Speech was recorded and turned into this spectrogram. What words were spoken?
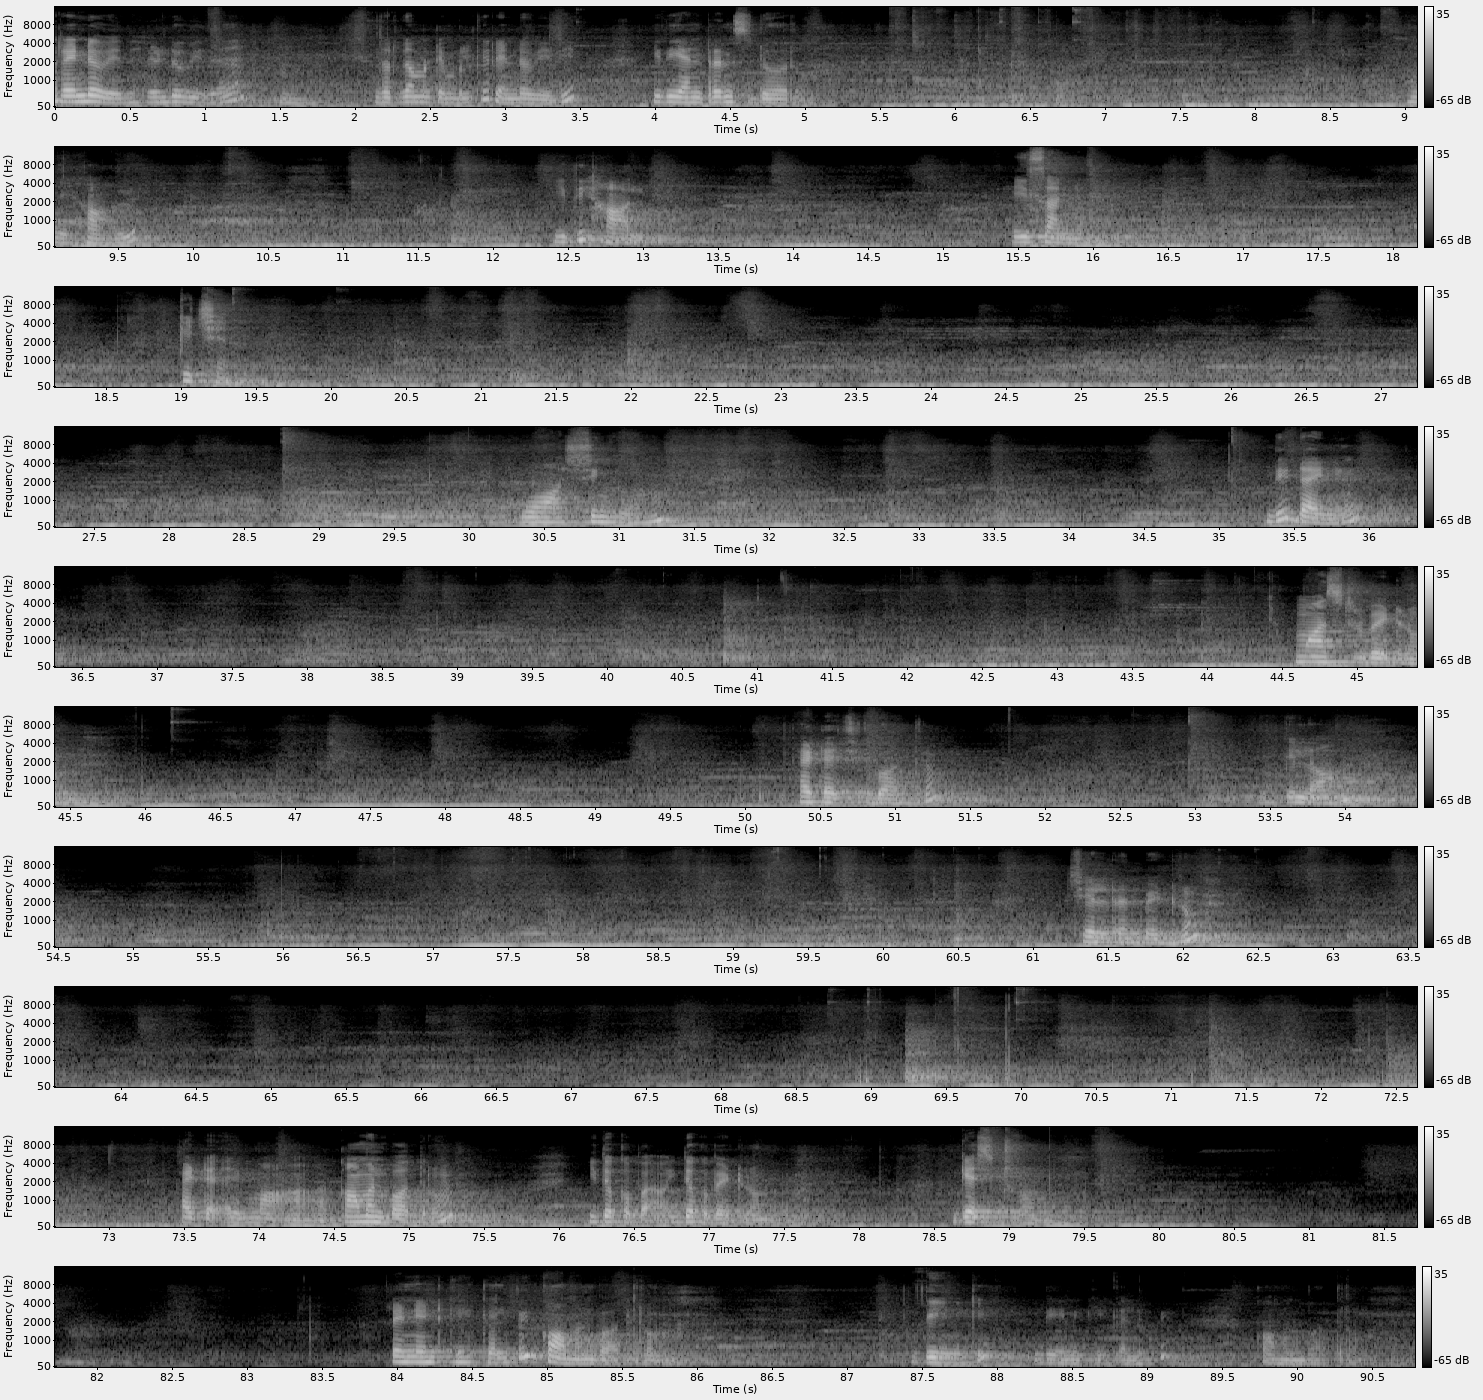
రెండో వీధి. రెండో వీధా. దుర్గమ్మ టెంపుల్కి రెండో వీధి. ఇది ఎంట్రన్స్ డోర్. ఇది హాల్. ఇది హాల్. ఈశాన్యం. Kitchen. washing room the dining master bedroom attached bathroom the lawn children bedroom. At common bathroom. ఇదొక ఇదొక బెడ్రూమ్. Guest room. రెండింటికి కలిపి కామన్ బాత్రూమ్. దీనికి దీనికి కలిపి కామన్ బాత్రూమ్.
